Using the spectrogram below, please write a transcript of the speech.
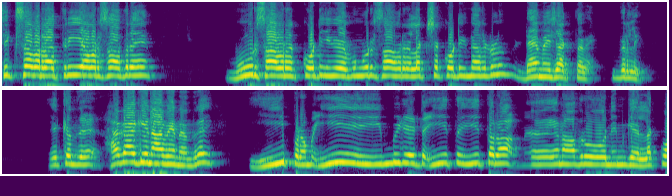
ಸಿಕ್ಸ್ ಅವರ್ ತ್ರೀ ಅವರ್ಸ್ ಆದರೆ ಮೂರು ಸಾವಿರ ಕೋಟಿ, ಮೂರು ಸಾವಿರ ಲಕ್ಷ ಕೋಟಿ ನರಗಳು ಡ್ಯಾಮೇಜ್ ಆಗ್ತವೆ ಇದರಲ್ಲಿ. ಏಕೆಂದರೆ ಹಾಗಾಗಿ ನಾವೇನಂದರೆ ಈ ಪ್ರಮ, ಈ ಇಮ್ಮಿಡಿಯೇಟ್ ಈ ತ, ಈ ಥರ ಏನಾದರೂ ನಿಮಗೆ ಲಕ್ವ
